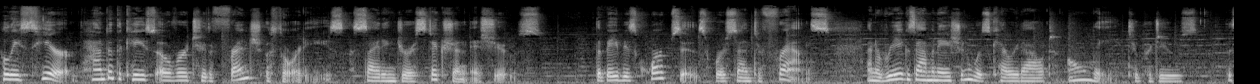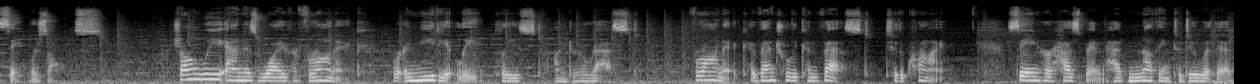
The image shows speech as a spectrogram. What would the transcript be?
Police here handed the case over to the French authorities, citing jurisdiction issues the baby's corpses were sent to France, and a re examination was carried out only to produce the same results. Jean Louis and his wife Veronique were immediately placed under arrest. Veronique eventually confessed to the crime, saying her husband had nothing to do with it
